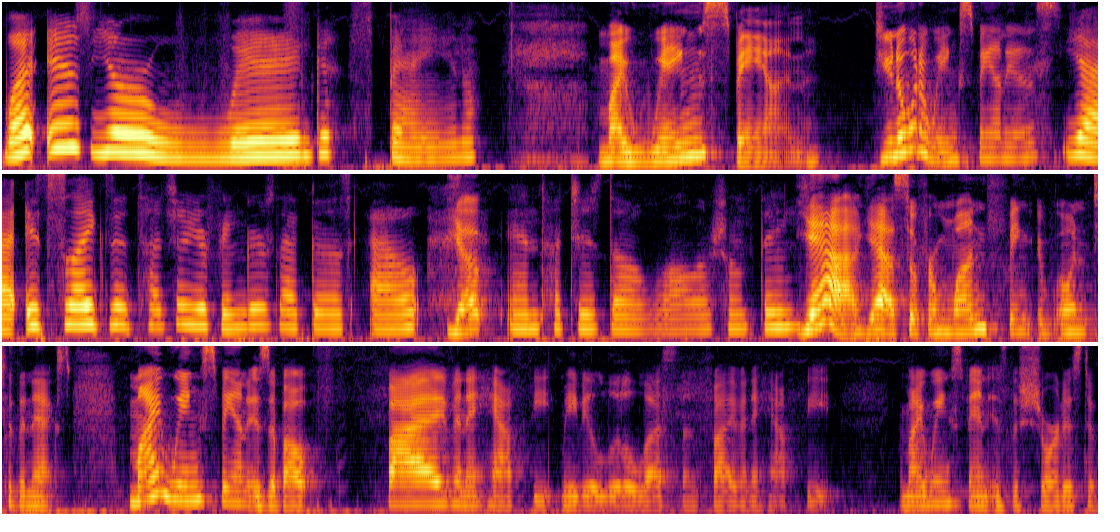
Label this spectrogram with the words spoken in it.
What is your wingspan? My wingspan. Do you know what a wingspan is? Yeah, it's like the touch of your fingers that goes out Yep. and touches the wall or something. Yeah, yeah. So from one finger one to the next. My wingspan is about five and a half feet, maybe a little less than five and a half feet. My wingspan is the shortest of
